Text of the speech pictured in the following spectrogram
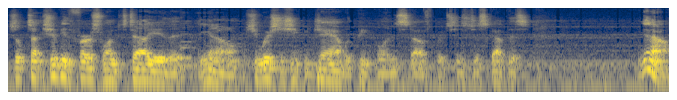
she'll t- she'll be the first one to tell you that you know she wishes she could jam with people and stuff, but she's just got this. You know,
